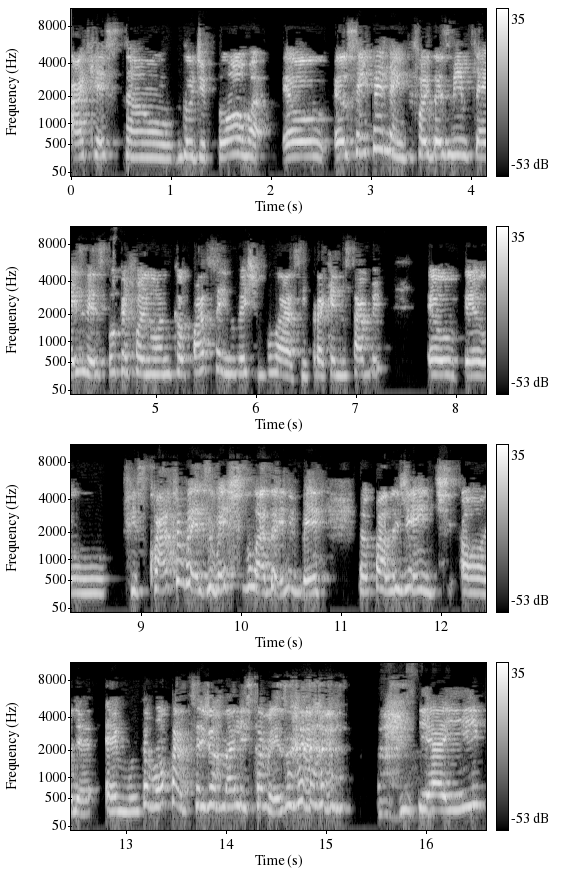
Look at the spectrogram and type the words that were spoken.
a questão do diploma, eu, eu sempre lembro, foi 2010 mesmo, porque foi no ano que eu passei no vestibular. Assim, para quem não sabe, eu, eu fiz quatro vezes o vestibular da UNB. Eu falo, gente, olha, é muita vontade de ser jornalista mesmo. e aí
